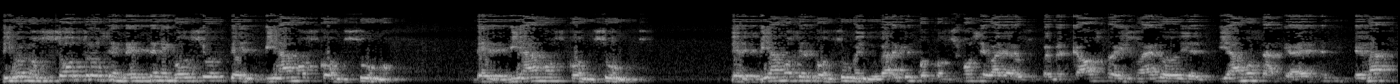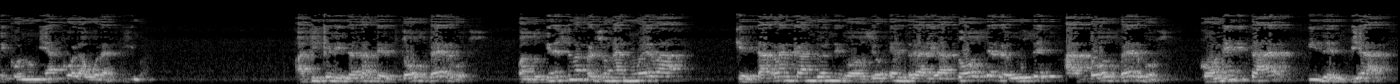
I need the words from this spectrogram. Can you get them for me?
Digo, nosotros en este negocio desviamos consumo, desviamos consumos, desviamos el consumo, en lugar de que el consumo se vaya a los supermercados tradicionales, lo desviamos hacia este sistema de economía colaborativa. Así que necesitas hacer dos verbos. Cuando tienes una persona nueva que está arrancando el negocio, en realidad todo se reduce a dos verbos, conectar y desviar.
